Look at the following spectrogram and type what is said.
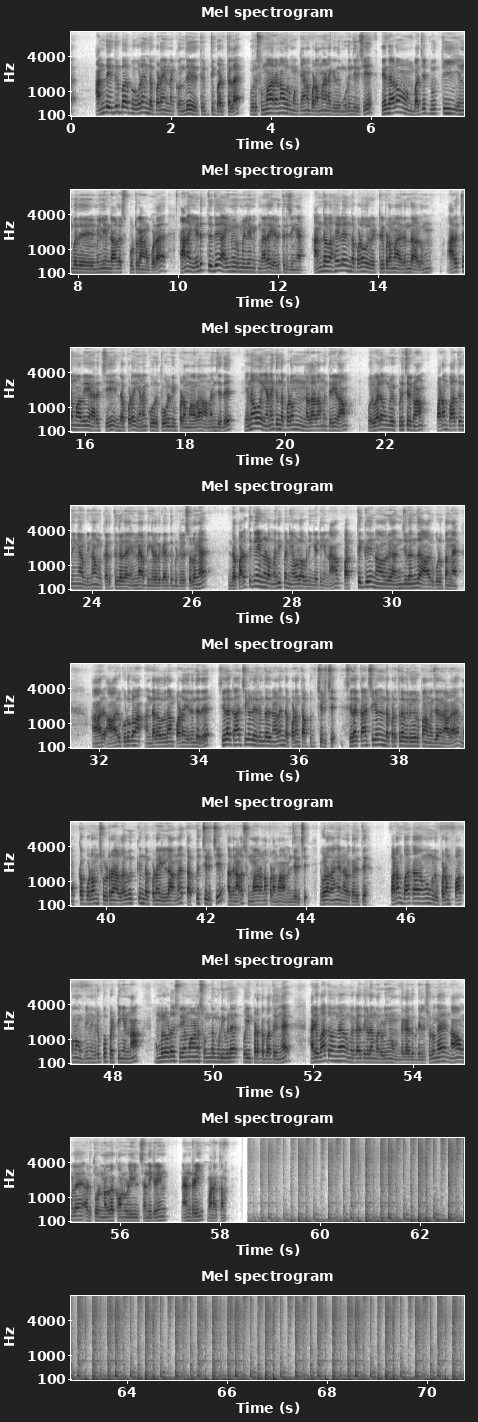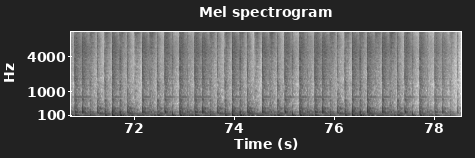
அந்த எதிர்பார்ப்பு கூட இந்த படம் எனக்கு வந்து திருப்திப்படுத்தலை. ஒரு சுமாரான ஒரு முக்கியமான படமாக எனக்கு இது முடிஞ்சிருச்சு. இருந்தாலும் பட்ஜெட் நூற்றி எண்பது மில்லியன் டாலர்ஸ் போட்டிருக்காங்க போல். ஆனால் எடுத்தது ஐநூறு மில்லியனுக்கு மேலே எடுத்துருச்சுங்க. அந்த வகையில் இந்த படம் ஒரு வெற்றி படமாக இருந்தாலும் அரைச்சமாகவே அரைச்சி இந்த படம் எனக்கு ஒரு தோல்வி படமாக தான் அமைஞ்சது. என்னவோ எனக்கு இந்த படம் நல்லா இல்லாமல் தெரியலாம். ஒருவேளை உங்களுக்கு பிடிச்சிருக்கலாம். படம் பார்த்துருந்தீங்க அப்படின்னா உங்கள் கருத்துக்களை என்ன அப்படிங்கிறத கருத்துப்பட்டு சொல்லுங்கள் இந்த படத்துக்கு என்னோடய மதிப்பெண் எவ்வளோ அப்படின்னு கேட்டிங்கன்னா பத்துக்கு நான் ஒரு அஞ்சுலேருந்து ஆறு கொடுப்பேங்க. ஆறு ஆறு கொடுக்கலாம். அந்த அளவு தான் படம் இருந்தது. சில காட்சிகள் இருந்ததுனால இந்த படம் தப்பிச்சிருச்சு. சில காட்சிகள் இந்த படத்தில் விறுவிறுப்பாக அமைஞ்சதுனால மொக்க படம்னு சொல்கிற அளவுக்கு இந்த படம் இல்லாமல் தப்பிச்சிருச்சு. அதனால சுமாரான படமாக அமைஞ்சிருச்சு. இவ்வளோதாங்க என்னோட கருத்து. படம் பார்க்காதவங்க உங்களுக்கு படம் பார்க்கணும் அப்படின்னு விருப்பப்பட்டீங்கன்னா உங்களோட சுயமான சொந்த முடிவில் போய் படத்தை பார்த்துக்குங்க. அப்படி பார்த்தவங்க உங்கள் கருத்துக்களை மறுபடியும் இந்த கருத்து பட்டியலில் சொல்லுங்கள் நான் உங்களை அடுத்த ஒரு நல்ல காணொளியில் சந்திக்கிறேன். நன்றி வணக்கம்.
